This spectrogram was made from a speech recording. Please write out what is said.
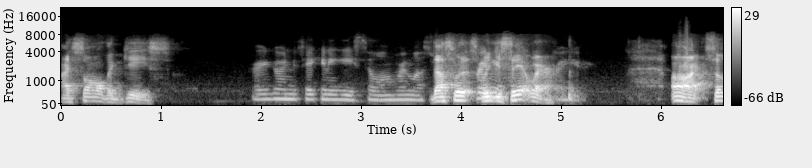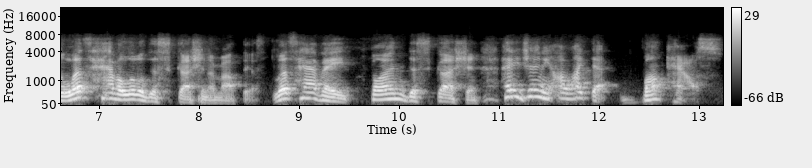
I saw the geese. Are you going to take any geese to Longhorn Lester? That's what it's Right when you see it where? Right here. All right, so let's have a little discussion about this. Let's have a fun discussion. Hey, Jami, I like that bunkhouse.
